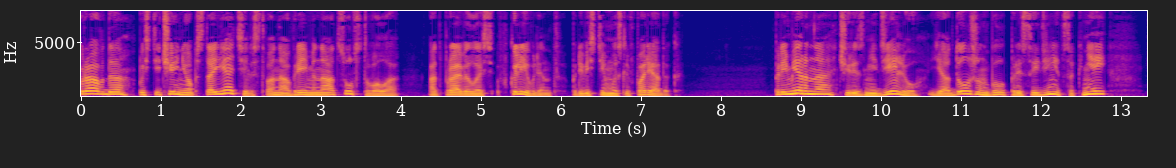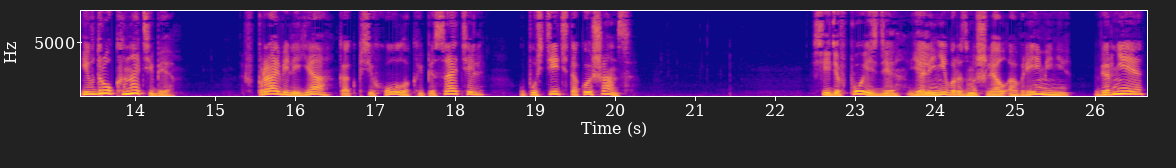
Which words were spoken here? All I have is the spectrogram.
Правда, по стечению обстоятельств она временно отсутствовала, отправилась в Кливленд привести мысли в порядок. Примерно через неделю я должен был присоединиться к ней, и вдруг на тебе. Вправе ли я, как психолог и писатель, упустить такой шанс? Сидя в поезде, я лениво размышлял о времени, вернее,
